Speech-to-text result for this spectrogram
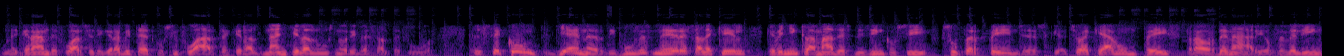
una grande forza di gravità così forte che la, neanche la luce non arriva a saltare fuori. Il secondo genere di buses nere è quelle che vengono chiamate così super penges, cioè che hanno un pace straordinario, fevelin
